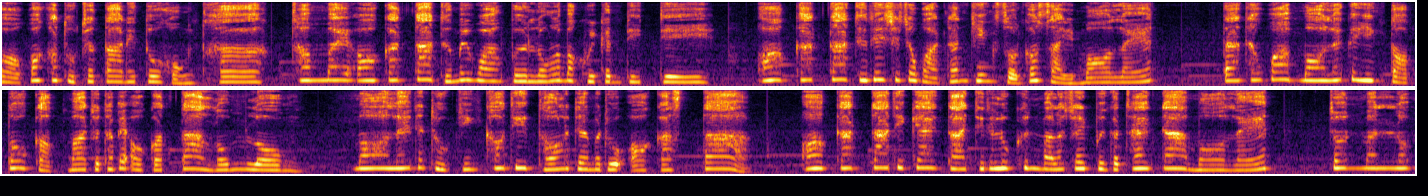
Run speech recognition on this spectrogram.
บอกว่าเขาถูกชะตาในตัวของเธอำไมออกัสตาถึงไม่วางปืนลงแล้วมาคุยกันดีๆ ออกัสตาจึงได้ใช้จังหวะนั้นยิงสวนเข้าใส่มอลเลส แต่ถ้าว่ามอลเลสก็ยิงตอบโต้กลับมาจนทำให้ออกัสตาล้มลง มอลเลสนั้นถูกยิงเข้าที่ท้องและเดินมาดูออกัสตาออกัสตาที่แกล้งตายจึงได้ลุกขึ้นมาแล้วใช้ปืนกระแทกหน้ามอลเลส จนมันล้ม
